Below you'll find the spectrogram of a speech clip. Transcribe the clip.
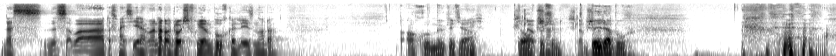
das, das ist aber, das weiß jeder. Man hat auch, glaube ich, früher ein Buch gelesen, oder? Auch gut möglich, ja. Nicht? Ich Doch, glaube schon. Ich glaub schon.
